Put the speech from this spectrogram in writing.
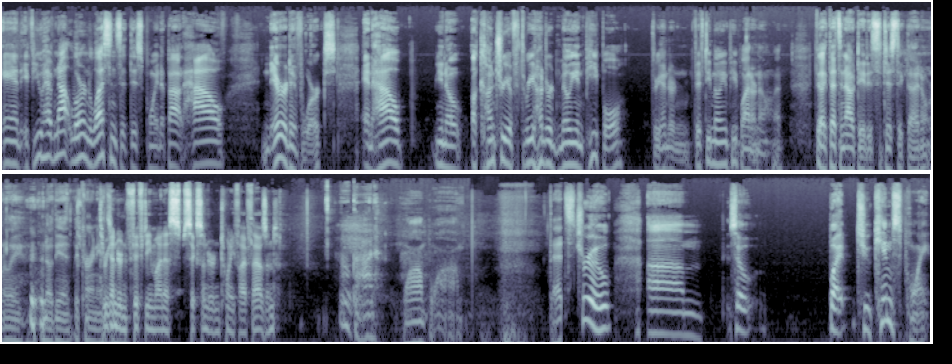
And if you have not learned lessons at this point about how narrative works and how, you know, a country of 300 million people, 350 million people, I don't know. I feel like that's an outdated statistic that I don't really know the the current answer. 350 minus 625,000. Oh God. Womp womp. That's true. Um, so but to Kim's point,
